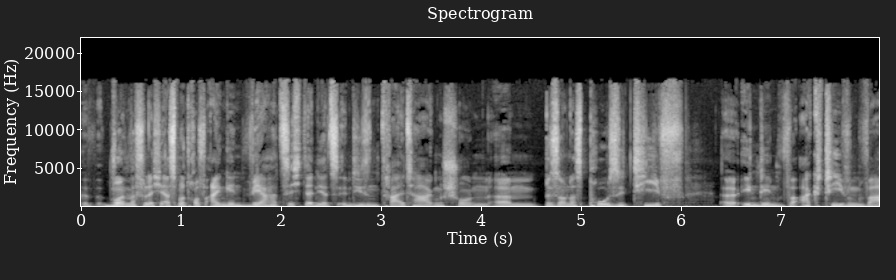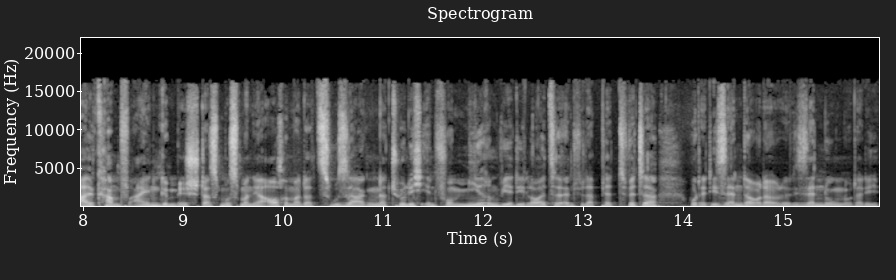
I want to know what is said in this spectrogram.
Wollen wir vielleicht erstmal drauf eingehen, wer hat sich denn jetzt in diesen drei Tagen schon ähm, besonders positiv äh, in den aktiven Wahlkampf eingemischt? Das muss man ja auch immer dazu sagen. Natürlich informieren wir die Leute entweder per Twitter oder die Sender oder, oder die Sendungen oder die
